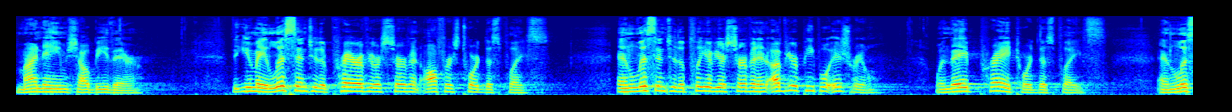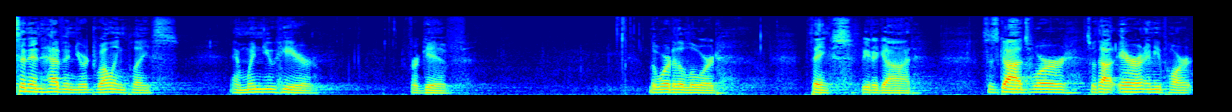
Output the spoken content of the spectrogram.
My name shall be there, that you may listen to the prayer of your servant offers toward this place, and listen to the plea of your servant and of your people Israel when they pray toward this place, and listen in heaven, your dwelling place, and when you hear, forgive. The word of the Lord. Thanks be to God. This is God's word. It's without error in any part.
